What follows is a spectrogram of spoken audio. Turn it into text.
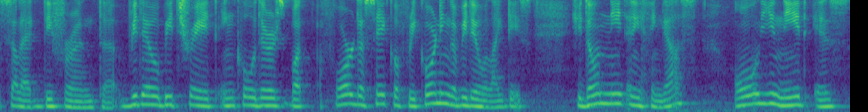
select different uh, video bitrate encoders. But for the sake of recording a video like this you don't need anything else. All you need is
